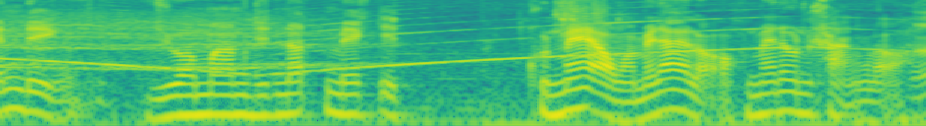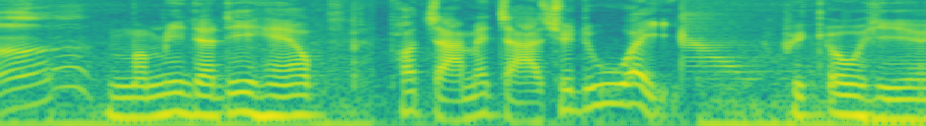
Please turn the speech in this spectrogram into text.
ending your mom did not make it คุณแม่ออกมาไม่ได้เหรอ คุณแม่โดนขังเหรอมัมมี่ดัดดี้เฮลป์พ่อจ๋าแม่จ๋าช่วยด้วยควิกโอเฮีย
